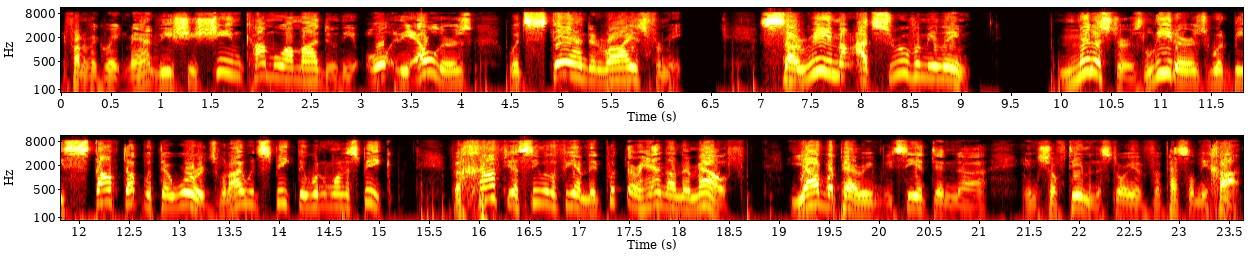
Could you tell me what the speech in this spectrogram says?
in front of a great man. V'shishim kamu amadu. The, the elders would stand and rise for me. Sarim atzru milim. Ministers, leaders would be stopped up with their words. When I would speak, they wouldn't want to speak. They'd put their hand on their mouth. Yad laperi. We see it in uh, in Shoftim in the story of uh, Pesel Micha.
